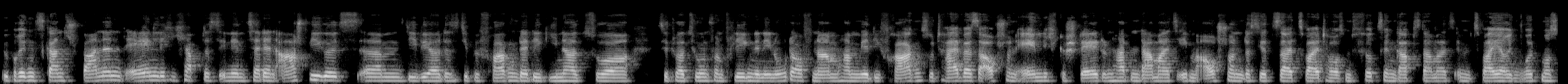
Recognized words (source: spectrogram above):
Übrigens ganz spannend, ähnlich. Ich habe das in den ZNA-Spiegels, ähm, die wir, das ist die Befragung der Degina zur Situation von Pflegenden in Notaufnahmen, haben wir die Fragen so teilweise auch schon ähnlich gestellt und hatten damals eben auch schon, das jetzt seit 2014 gab es damals im zweijährigen Rhythmus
